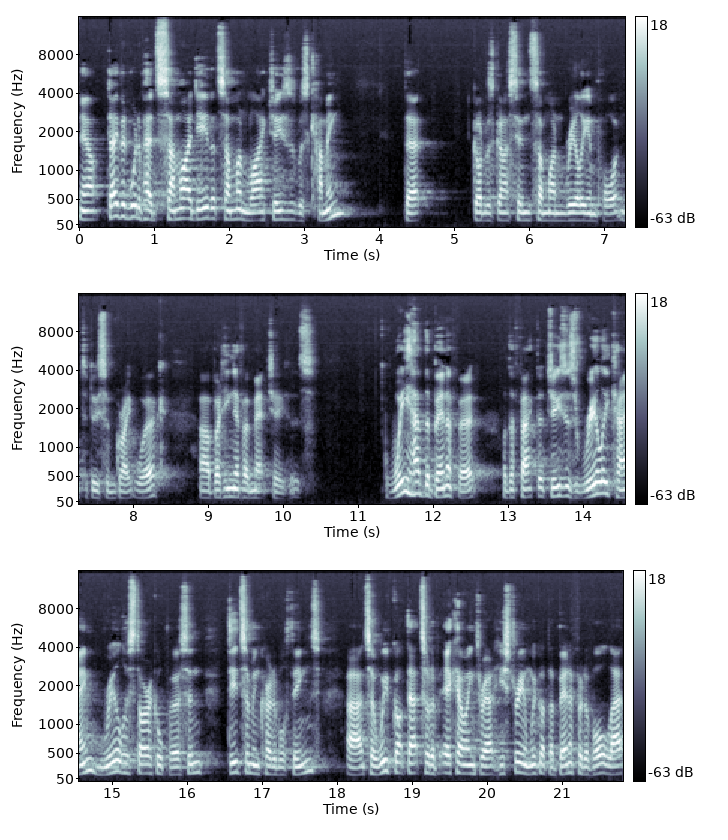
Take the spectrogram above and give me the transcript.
Now, David would have had some idea that someone like Jesus was coming, that God was going to send someone really important to do some great work, uh, but he never met Jesus. We have the benefit of the fact that Jesus really came, real historical person, did some incredible things. Uh, so we've got that sort of echoing throughout history, and we've got the benefit of all that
